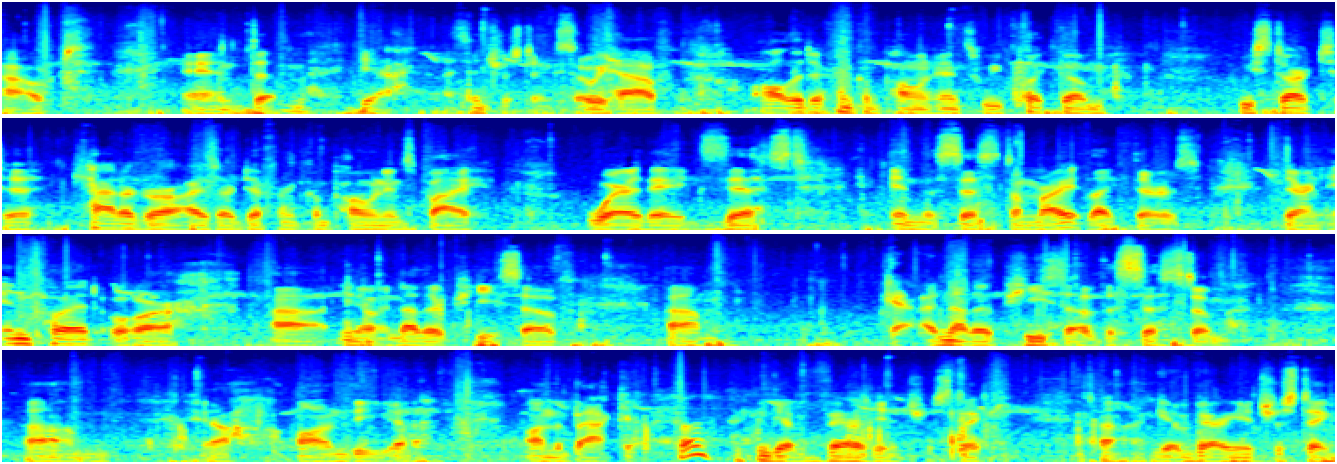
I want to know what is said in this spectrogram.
out. And um, yeah that's interesting. So we have all the different components. We put them we start to categorize our different components by where they exist in the system, right? Like there's they're an input or uh, you know another piece of um, yeah, another piece of the system um, yeah, on the uh, on the back end. Huh, it can get very interesting. Uh, get very interesting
